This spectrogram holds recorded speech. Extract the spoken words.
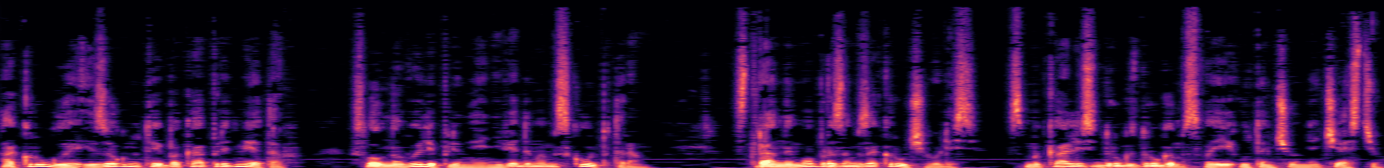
Округлые, изогнутые бока предметов, словно вылепленные неведомым скульптором, странным образом закручивались, смыкались друг с другом своей утонченной частью,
